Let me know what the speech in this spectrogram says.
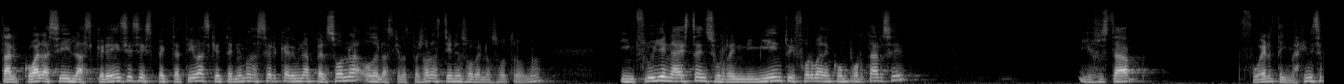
Tal cual así, las creencias y expectativas que tenemos acerca de una persona o de las que las personas tienen sobre nosotros, ¿no? Influyen a esta en su rendimiento y forma de comportarse. Y eso está fuerte. Imagínense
